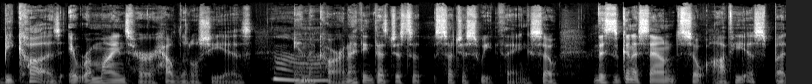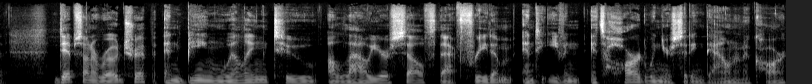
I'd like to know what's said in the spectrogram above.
Because it reminds her how little she is in the car, and I think that's just a, such a sweet thing. So this is going to sound so obvious, but dips on a road trip and being willing to allow yourself that freedom and to even it's hard when you're sitting down in a car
